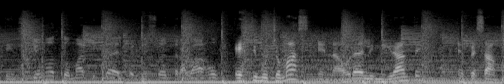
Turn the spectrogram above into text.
extensión automática del permiso de trabajo. Esto y mucho más en la hora del inmigrante. Empezamos.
